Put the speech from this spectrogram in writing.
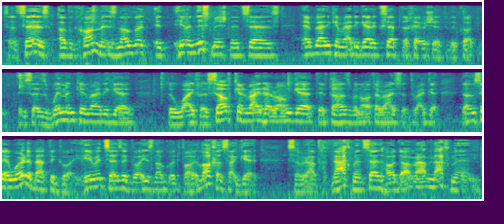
So it says Avigcham is no good. It, here in this mission it says everybody can write a get except the chereshet cotton. He says women can write a get. The wife herself can write her own get if the husband authorizes it to write get. Doesn't say a word about the goy. Here it says a goy is no good for halachas get. So Rav Nachman said, Hodam Rav Nachman.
